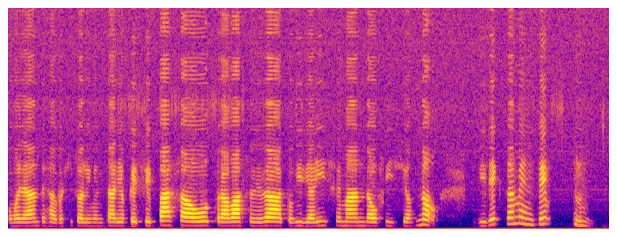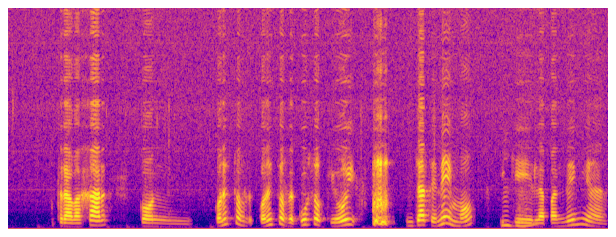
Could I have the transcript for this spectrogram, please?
como era antes al registro alimentario, que se pasa a otra base de datos y de ahí se manda oficios. No, directamente trabajar con, con, estos, con estos recursos que hoy ya tenemos y que la pandemia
